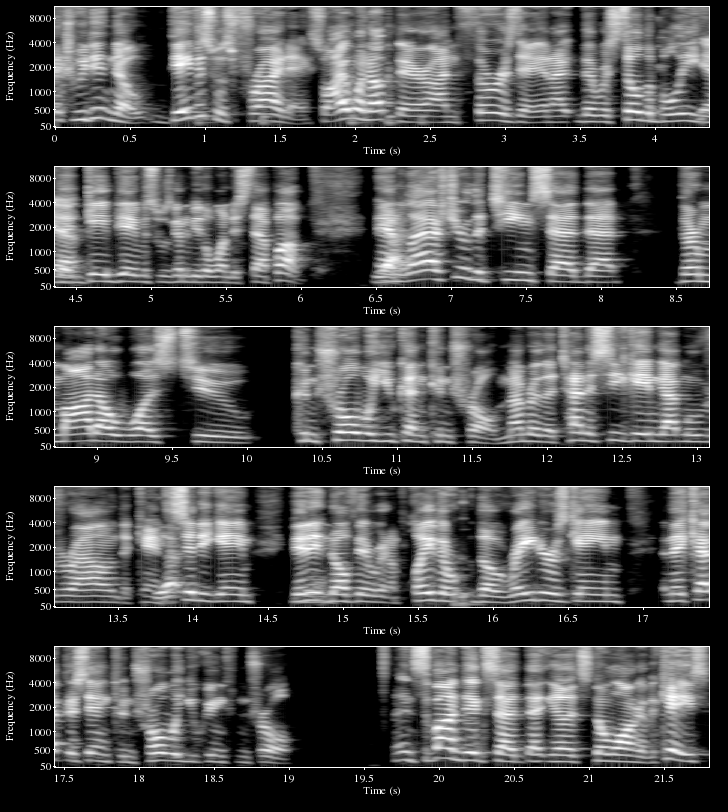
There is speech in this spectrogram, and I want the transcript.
actually, we didn't know Davis was Friday, so I went up there on Thursday, and I there was still the belief Yeah. that Gabe Davis was going to be the one to step up. Yeah. And last year, the team said that their motto was to control what you can control. Remember, the Tennessee game got moved around, the Kansas Yep. City game. They didn't know if they were going to play the, the Raiders game, and they kept just saying, control what you can control. And Stefon Diggs said that, you know, it's no longer the case.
